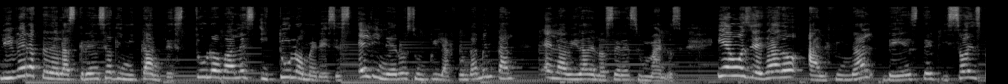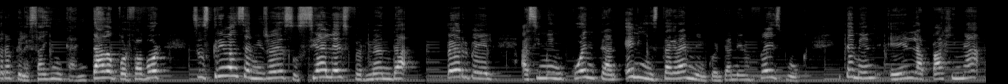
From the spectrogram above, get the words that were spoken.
libérate de las creencias limitantes, tú lo vales y tú lo mereces. El dinero es un pilar fundamental en la vida de los seres humanos. Y hemos llegado al final de este episodio, espero que les haya encantado. Por favor, suscríbanse a mis redes sociales, Fernanda Perbel. Así me encuentran en Instagram, me encuentran en Facebook y también en la página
